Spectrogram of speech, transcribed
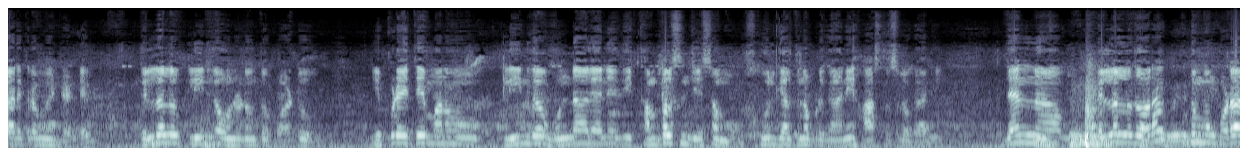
కార్యక్రమం ఏంటంటే పిల్లలు క్లీన్గా ఉండడంతో పాటు ఎప్పుడైతే మనం క్లీన్గా ఉండాలి అనేది కంపల్సన్ చేసామో స్కూల్కి వెళ్తున్నప్పుడు కానీ హాస్టల్స్లో కానీ దెన్ పిల్లల ద్వారా కుటుంబం కూడా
